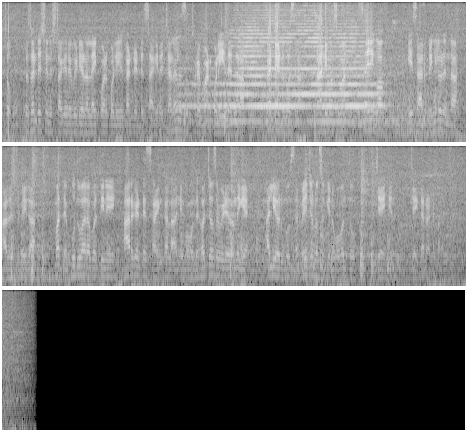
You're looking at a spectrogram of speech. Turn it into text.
ಸೊ ಪ್ರೆಸೆಂಟೇಷನ್ ಇಷ್ಟ ಆಗಿರೋ ವಿಡಿಯೋನ ಲೈಕ್ ಮಾಡ್ಕೊಳ್ಳಿ ಕಂಟೆಂಟ್ ಇಷ್ಟ ಆಗಿದೆ ಚಾನಲ್ನ ಸಬ್ಸ್ಕ್ರೈಬ್ ಮಾಡ್ಕೊಳ್ಳಿ. ಇದೇ ಥರ ಕಂಟೆಂಟ್ಗೋಸ್ಕರ ನಾನು ನಿಮ್ಮ ಸುಮಾರು signing off K S R ಬೆಂಗಳೂರಿಂದ ಆದಷ್ಟು ಬೇಗ ಮತ್ತು ಬುಧವಾರ ಬರ್ತೀನಿ. ಆರು ಗಂಟೆ ಸಾಯಂಕಾಲ ನಿಮ್ಮ ಮುಂದೆ ಹೊಚ್ಚ ಹೊಸ ವಿಡಿಯೋದೊಂದಿಗೆ ಅಲ್ಲಿವರೆಗೂ ಸರ್ವೇಜನು ಸುಖಿನೋ ಭವಂತು ಜೈ ಹಿಂದ್, ಜೈ ಕರ್ನಾಟಕ.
